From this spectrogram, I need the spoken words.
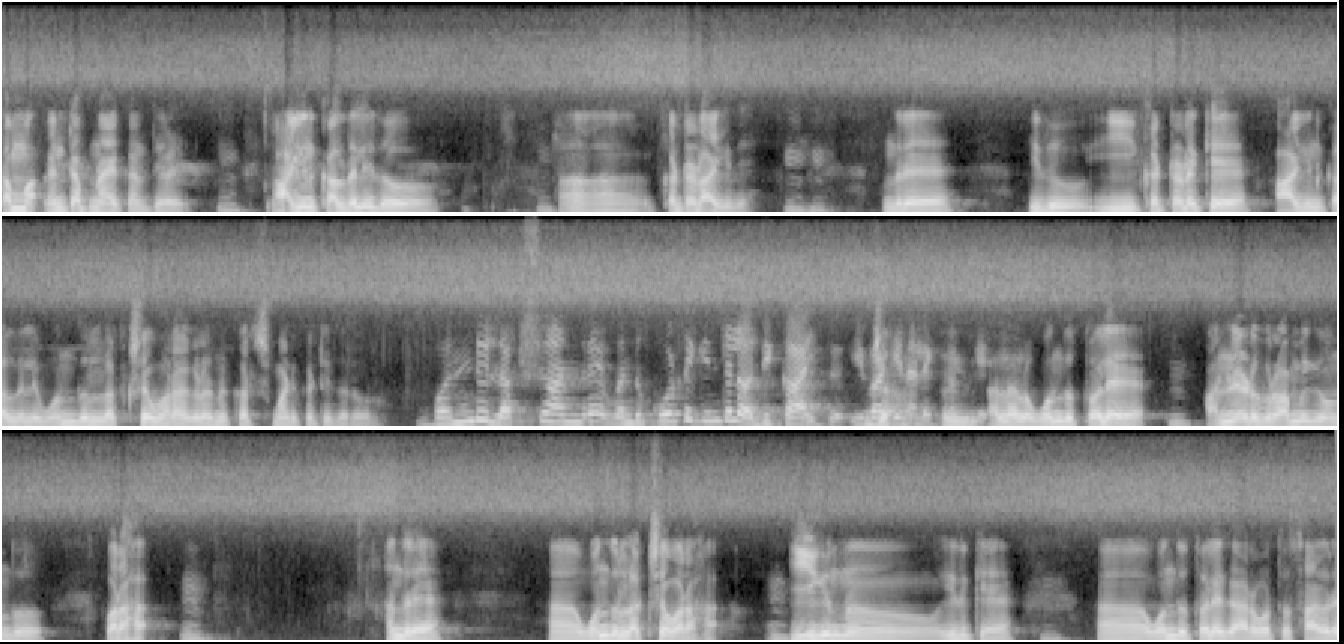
ತಮ್ಮ ವೆಂಕಟಪ್ಪ ನಾಯಕ ಅಂತೇಳಿ. ಆಗಿನ ಕಾಲದಲ್ಲಿ ಇದು ಕಟ್ಟಡ ಆಗಿದೆ. ಅಂದರೆ ಇದು ಈ ಕಟ್ಟಡಕ್ಕೆ ಆಗಿನ ಕಾಲದಲ್ಲಿ ಒಂದು ಲಕ್ಷ ವರಗಳನ್ನು ಖರ್ಚು ಮಾಡಿ ಕಟ್ಟಿದ್ದಾರೆ ಅವರು. ಒಂದು ಲಕ್ಷ ಅಂದ್ರೆ ಒಂದು ಕೋಟಿಗಿಂತಲೂ ಅಧಿಕ ಆಯ್ತು ಇವಾಗಿನ ಲೆಕ್ಕಕ್ಕೆ. ಅಲ್ಲಲ್ಲ ಒಂದು ತೊಲೆ ಹನ್ನೆರಡು ಗ್ರಾಮಿಗೆ ಒಂದು ವರಹ. ಅಂದ್ರೆ ಒಂದು ಲಕ್ಷ ವರಹ. ಈಗಿನ ಇದಕ್ಕೆ ಒಂದು ತೊಲೆಗೆ ಅರವತ್ತು ಸಾವಿರ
